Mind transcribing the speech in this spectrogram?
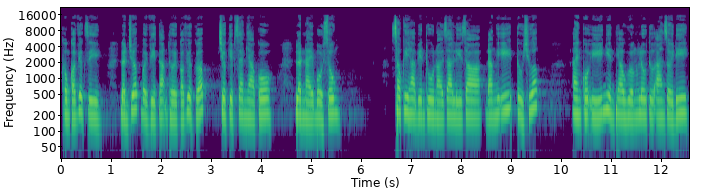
Không có việc gì, lần trước bởi vì tạm thời có việc gấp, chưa kịp xem nhà cô, lần này bổ sung. Sau khi Hà Biên Thu nói ra lý do đang nghĩ từ trước, anh cố ý nhìn theo hướng Lưu Tử An rời đi.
